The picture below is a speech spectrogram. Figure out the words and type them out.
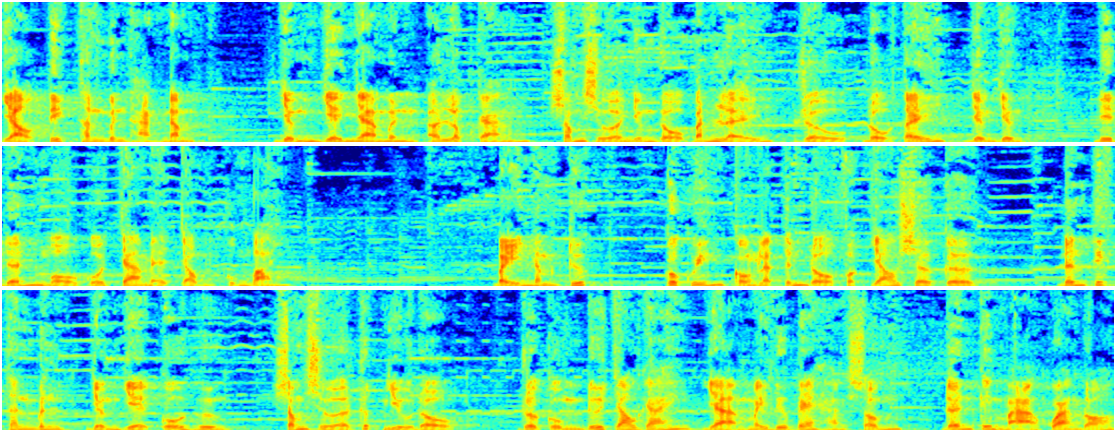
vào tiết thanh minh hàng năm dẫn về nhà mình ở Lộc Cảng sắm sửa những đồ bánh lễ, rượu, đồ tế, dân dân, đi đến mộ của cha mẹ chồng cúng bái. Bảy năm trước, cô Quyến còn là tín đồ Phật giáo sơ cơ, đến tiết thanh minh dẫn về cố hương, sắm sửa rất nhiều đồ, rồi cùng đứa cháu gái và mấy đứa bé hàng xóm đến cái mã quan đó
